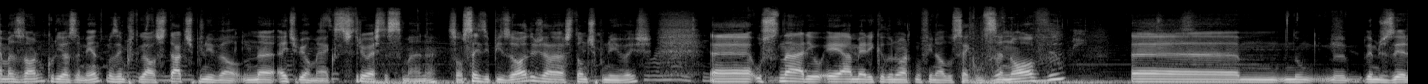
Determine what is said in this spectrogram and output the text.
Amazon, curiosamente, mas em Portugal está disponível na HBO Max. Estreou esta semana. São seis episódios, já estão disponíveis. Uh, o cenário é a América do Norte no final do século XIX. Uh, no- no- podemos dizer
